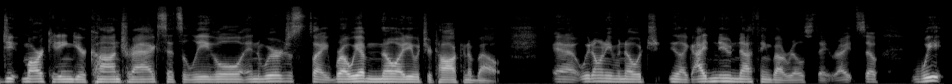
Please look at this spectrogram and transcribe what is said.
do- marketing your contracts. That's illegal." And we were just like, "Bro, we have no idea what you're talking about." Uh, we don't even know what you, like I knew nothing about real estate, right? So we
